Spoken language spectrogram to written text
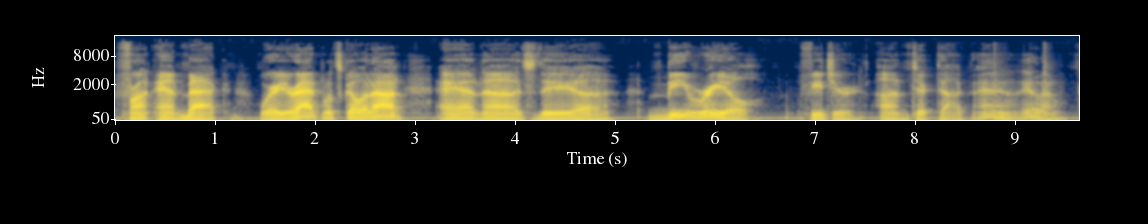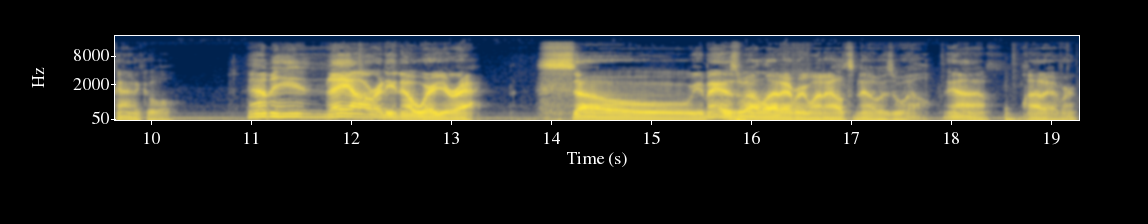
front and back, where you're at, what's going on, and uh, it's the uh, BeReal feature on TikTok. Eh, you know, kind of cool. I mean, they already know where you're at. So you may as well let everyone else know as well. Yeah, whatever.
